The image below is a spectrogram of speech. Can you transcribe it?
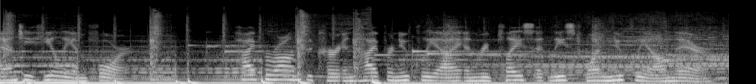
anti-helium-4. Hyperons occur in hypernuclei and replace at least one nucleon there.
